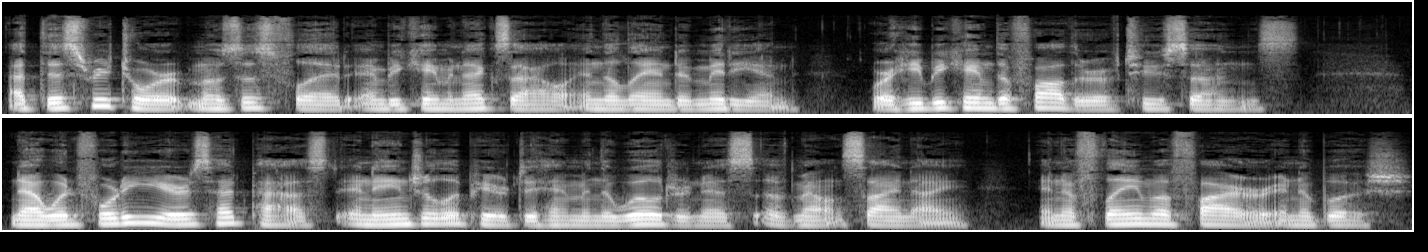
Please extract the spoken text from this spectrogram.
At this retort, Moses fled and became an exile in the land of Midian where he became the father of two sons. Now, when forty years had passed, an angel appeared to him in the wilderness of Mount Sinai, in a flame of fire in a bush.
